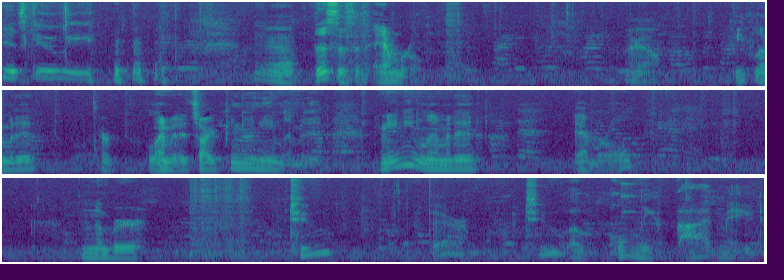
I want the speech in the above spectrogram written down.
It's gooey. Yeah, this is an emerald. Yeah, Leaf Limited, or Limited, sorry, Panini Limited. Panini Limited Emerald. Number two there. Two of only five made.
